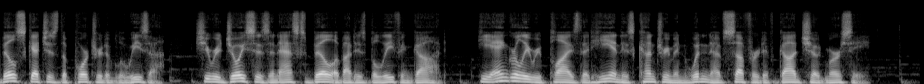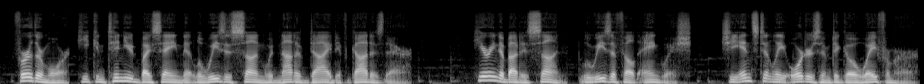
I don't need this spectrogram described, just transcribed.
Bill sketches the portrait of Louisa. She rejoices and asks Bill about his belief in God. He angrily replies that he and his countrymen wouldn't have suffered if God showed mercy. Furthermore, he continued by saying that Louisa's son would not have died if God is there. Hearing about his son, Louisa felt anguish. She instantly orders him to go away from her.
